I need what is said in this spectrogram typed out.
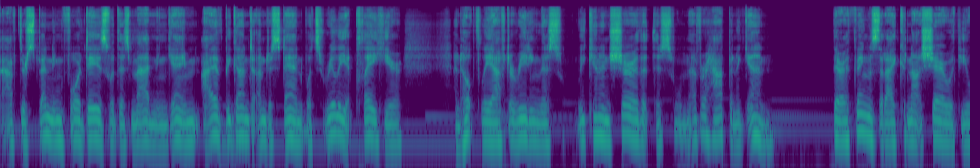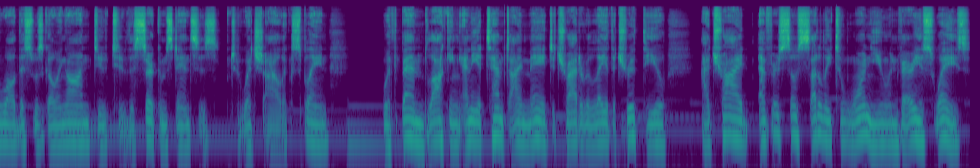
after spending four days with this maddening game, I have begun to understand what's really at play here, and hopefully, after reading this, we can ensure that this will never happen again. There are things that I could not share with you while this was going on due to the circumstances, to which I'll explain. With Ben blocking any attempt I made to try to relay the truth to you, I tried ever so subtly to warn you in various ways.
